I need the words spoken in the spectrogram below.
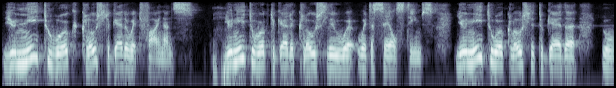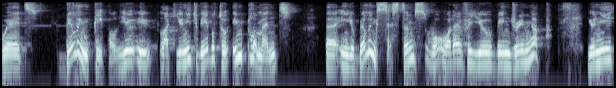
You need to work close together with finance. Mm-hmm. You need to work together closely with, with the sales teams. You need to work closely together with billing people. You, you like you need to be able to implement uh, in your billing systems whatever you've been dreaming up. You need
